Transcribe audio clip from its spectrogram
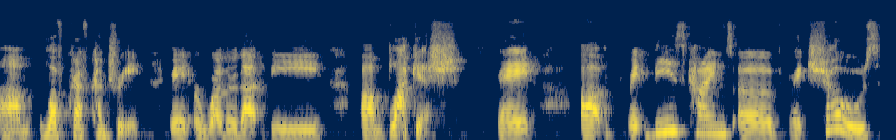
um, Lovecraft Country, right, or whether that be um, Blackish, right? Um, right, these kinds of right shows,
